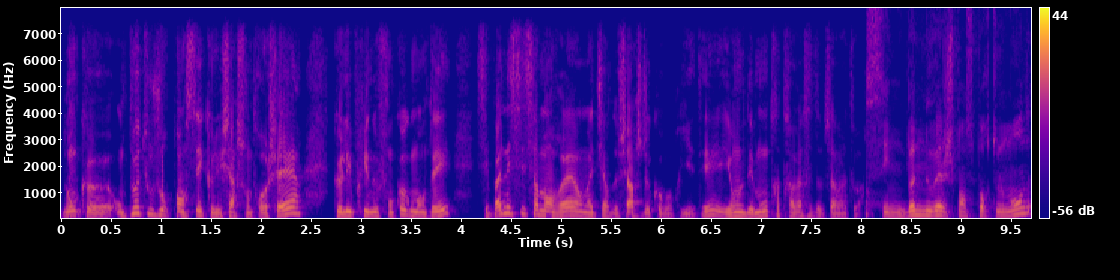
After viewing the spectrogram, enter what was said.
Donc euh, on peut toujours penser que les charges sont trop chères, que les prix ne font qu'augmenter. C'est pas nécessairement vrai en matière de charges de copropriété et on le démontre à travers cet observatoire. C'est une bonne nouvelle, je pense, pour tout le monde.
